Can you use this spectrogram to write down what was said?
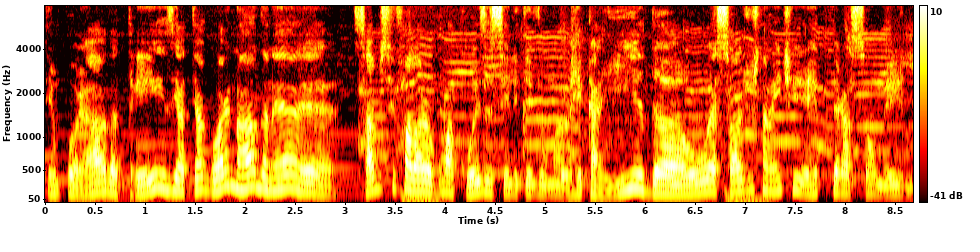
temporada, três, e até agora nada, né? É, sabe se falar alguma coisa, se ele teve uma recaída, ou é só justamente recuperação mesmo?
